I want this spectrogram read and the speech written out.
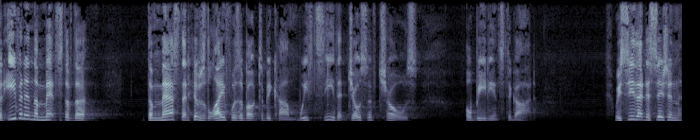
But even in the midst of the, the mess that his life was about to become, we see that Joseph chose obedience to God. We see that decision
